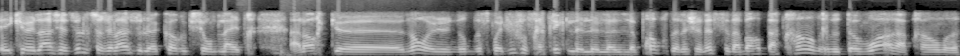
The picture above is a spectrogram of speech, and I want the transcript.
et que l'âge adulte serait l'âge de la corruption de l'être. Alors que non, de ce point de vue, il faut se rappeler que le, le, propre de la jeunesse, c'est d'abord d'apprendre, de devoir apprendre.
